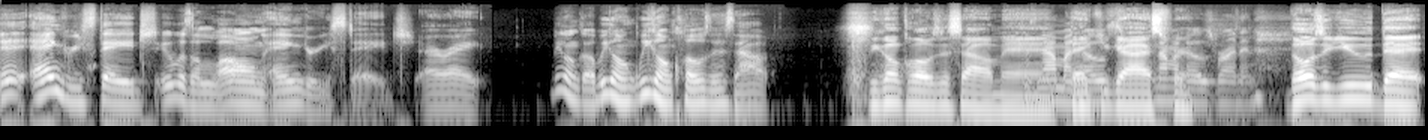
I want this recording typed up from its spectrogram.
The angry stage, it was a long angry stage. All right. We gonna go. We gonna we gonna close this out. We're gonna close this out, man. Thank nose, you guys for my nose running. those of you that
